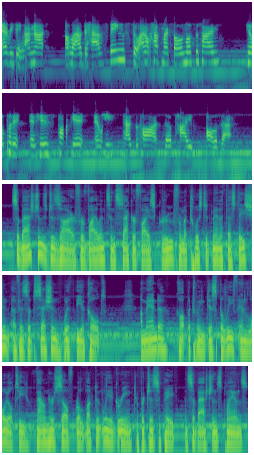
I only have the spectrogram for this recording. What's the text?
everything. I'm not allowed to have things, so I don't have my phone most of the time. He'll put it in his pocket, and he has the pot, the pipe, all of that. Sebastian's desire for violence and sacrifice grew from a twisted manifestation of his obsession with the occult. Amanda, caught between disbelief and loyalty, found herself reluctantly agreeing to participate in Sebastian's plans.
